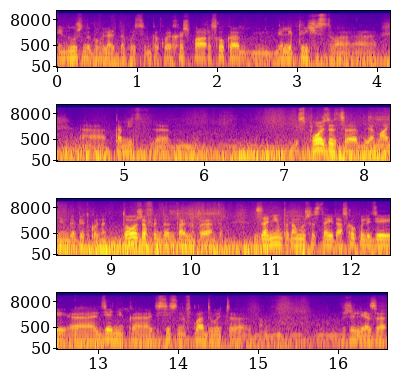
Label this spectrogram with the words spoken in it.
и нужно добавлять, допустим, какой hash power, сколько электричества комит, используется для майнинга биткоина. Тоже фундаментальный параметр. За ним потому что стоит, а сколько людей денег действительно вкладывают там, в железо,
